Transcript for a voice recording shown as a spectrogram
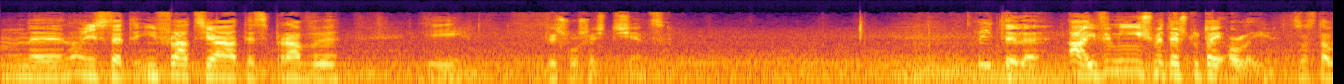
Mm, e, No niestety, inflacja, te sprawy i wyszło 6 tysięcy. No i tyle. A i wymieniliśmy też tutaj olej. Został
